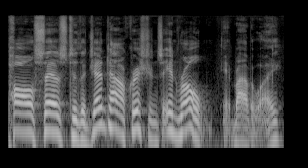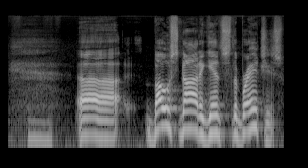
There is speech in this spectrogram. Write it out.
Paul says to the Gentile Christians in Rome, by the way, uh, boast not against the branches.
